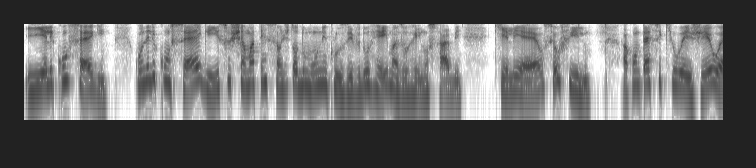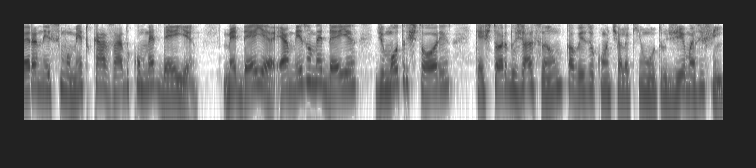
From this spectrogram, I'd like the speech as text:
E ele consegue. Quando ele consegue, isso chama a atenção de todo mundo, inclusive do rei, mas o rei não sabe que ele é o seu filho. Acontece que o Egeu era nesse momento casado com Medeia. Medeia é a mesma Medeia de uma outra história, que é a história do Jazão. Talvez eu conte ela aqui um outro dia, mas enfim,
